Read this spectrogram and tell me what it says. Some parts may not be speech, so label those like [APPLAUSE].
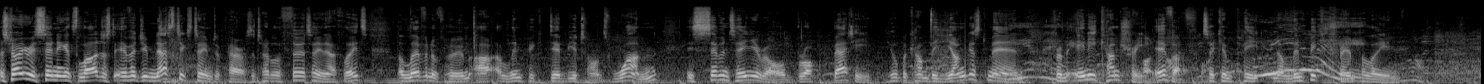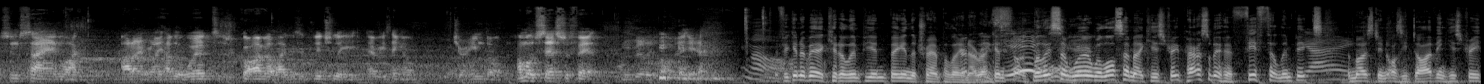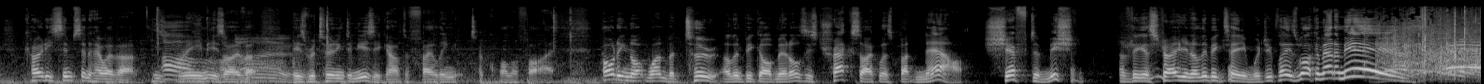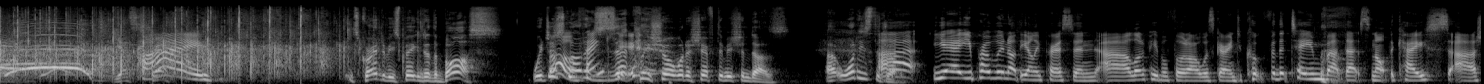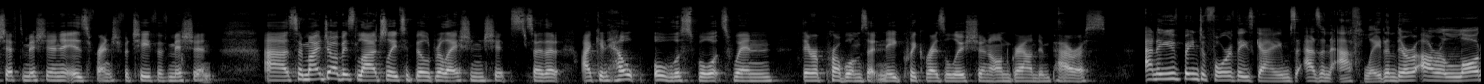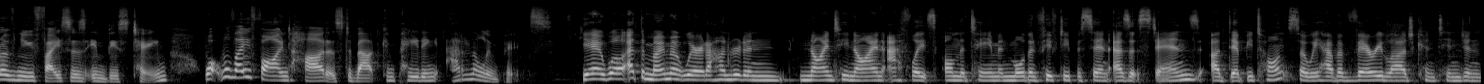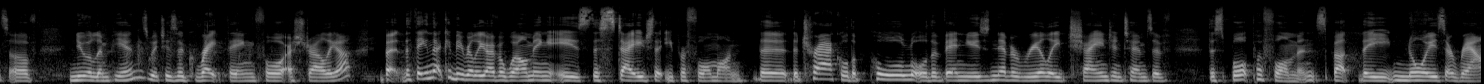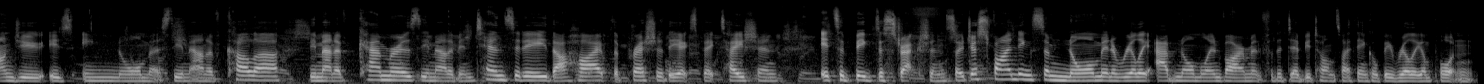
Australia is sending its largest ever gymnastics team to Paris, a total of 13 athletes, 11 of whom are Olympic debutants. One is 17 year old Brock Batty. He'll become the youngest man Really? from any country ever to compete in Olympic trampoline. It's insane. Like I don't really have the words to describe it. Like it's literally everything I've dreamed of. I'm obsessed with it. I really love it. Yeah. [LAUGHS] If you're going to be a kid Olympian, be in the trampoline, I reckon. Trampoline's so Melissa Wu yeah. will also make history. Paris will be her fifth Olympics, Yay. the most in Aussie diving history. Cody Simpson, however, his oh. dream is over. no. He's returning to music after failing to qualify. Holding not one but two Olympic gold medals is track cyclist, but now chef de mission of the Australian Olympic team. Would you please welcome Anna Meares? Yes, Hi. It's great to be speaking to the boss. We're just Oh, not thank you. exactly [LAUGHS] sure what a chef de mission does. Uh, what is the job? Uh, yeah, you're probably not the only person. Uh, a lot of people thought I was going to cook for the team, but [LAUGHS] that's not the case. Uh, chef de mission is French for chief of mission. Uh, so my job is largely to build relationships so that I can help all the sports when there are problems that need quick resolution on ground in Paris. Anna, you've been to four of these games as an athlete, and there are a lot of new faces in this team. What will they find hardest about competing at an Olympics? Yeah, well, at the moment, we're at 199 athletes on the team, and more than 50% as it stands are debutantes. So we have a very large contingent of new Olympians, which is a great thing for Australia. But the thing that can be really overwhelming is the stage that you perform on. The, the track or the pool or the venues never really change in terms of the sport performance, but the noise around you is enormous. The amount of colour, the amount of cameras, the amount of intensity, the hype, the pressure, the expectation, it's a big distraction. So just finding some norm in a really abnormal environment for the debutantes, I think, will be really important.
